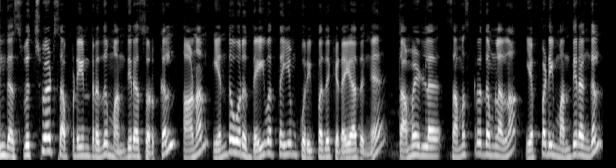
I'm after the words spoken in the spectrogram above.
இந்த ஸ்விட்ச் வேர்ட்ஸ் அப்படின்றது மந்திர சொற்கள். ஆனால் எந்த ஒரு தெய்வத்தையும் குறிப்பது கிடையாதுங்க. தமிழ்ல சமஸ்கிருதம்லலாம் எப்படி மந்திரங்கள்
